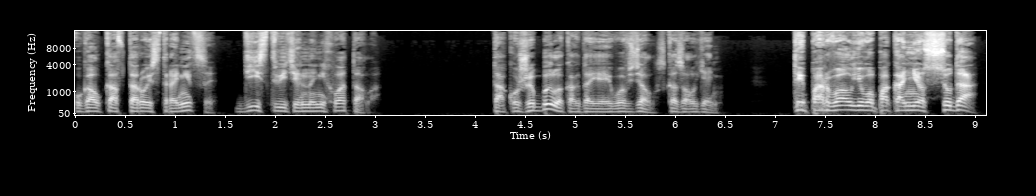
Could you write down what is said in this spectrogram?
Уголка второй страницы действительно не хватало. «Так уже было, когда я его взял», — сказал Янь. «Ты порвал его, пока нес сюда!» —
